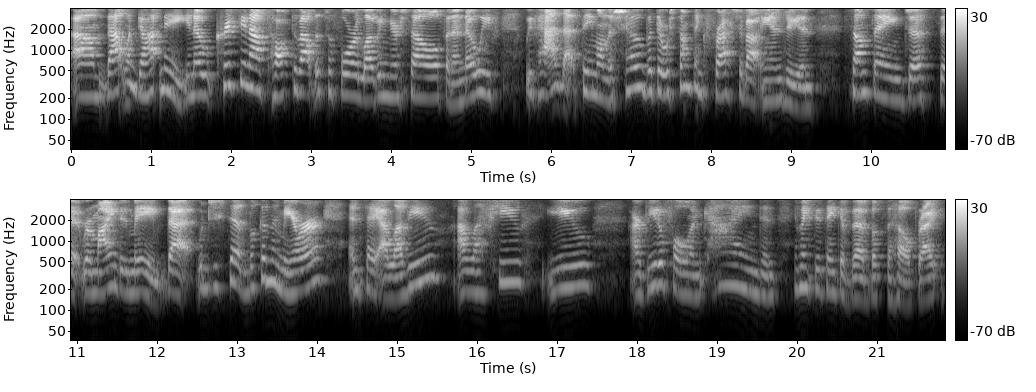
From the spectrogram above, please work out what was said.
Um, that one got me. You know, Christy and I have talked about this before, loving yourself, and I know we've we've had that theme on the show, but there was something fresh about Angie and something just that reminded me that when she said, "Look in the mirror and say I love you. I love you. You are beautiful and kind," and it makes you think of the book The Help, right?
